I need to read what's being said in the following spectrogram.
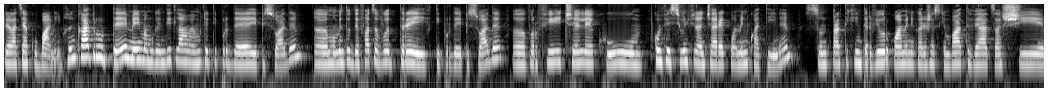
relația cu banii. În cadrul temei m-am gândit la mai multe tipuri de episoade. În momentul de față văd trei tipuri de episoade. Vor fi cele cu confesiuni financiare cu oameni cu tine. Sunt practic interviuri cu oamenii care și-au schimbat viața și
